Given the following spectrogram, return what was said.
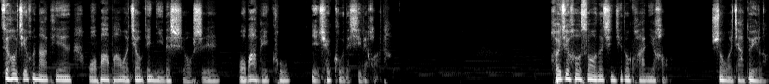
最后结婚那天，我爸把我交给你的时候时，我爸没哭，你却哭得稀里哗啦。回去后，所有的亲戚都夸你好，说我嫁对了。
